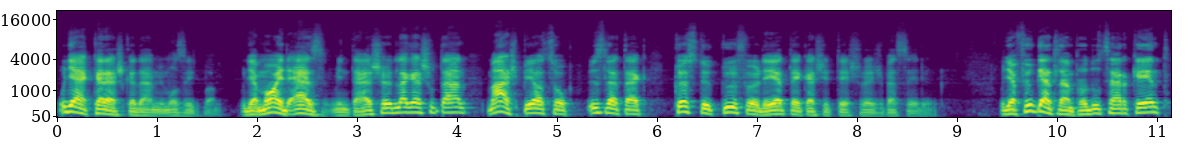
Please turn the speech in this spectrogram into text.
Ugye kereskedelmi mozikban. Ugye majd ez, mint elsődleges után, más piacok, üzletek, köztük külföldi értékesítésről is beszélünk. Ugye független producerként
